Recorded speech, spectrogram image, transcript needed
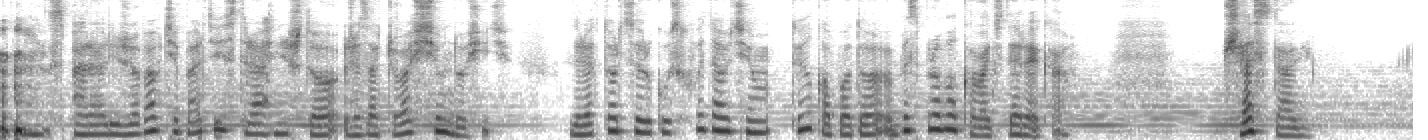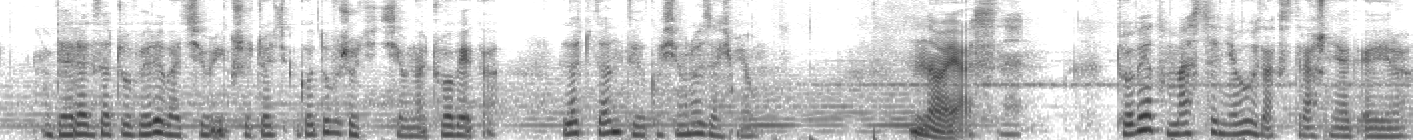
Sparaliżował cię bardziej strach niż to, że zaczęłaś się dusić. Dyrektor cyrku schwytał cię tylko po to, by sprowokować Dereka. Przestań! Derek zaczął wyrywać się i krzyczeć, gotów rzucić się na człowieka, lecz ten tylko się roześmiał. No jasne. Człowiek w masce nie był tak straszny jak Eira.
